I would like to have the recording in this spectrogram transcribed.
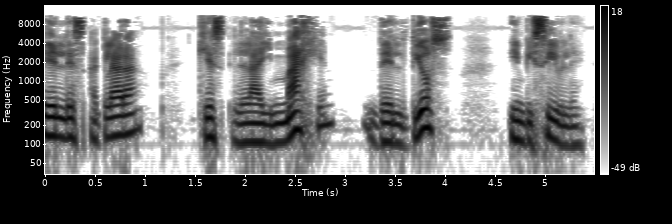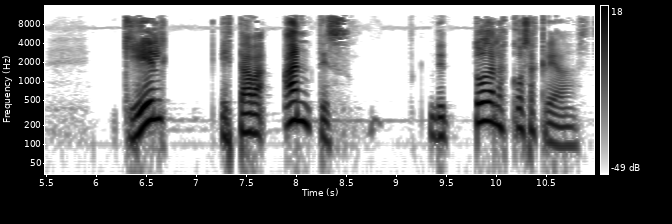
Él les aclara que es la imagen del Dios invisible, que Él estaba antes de todas las cosas creadas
